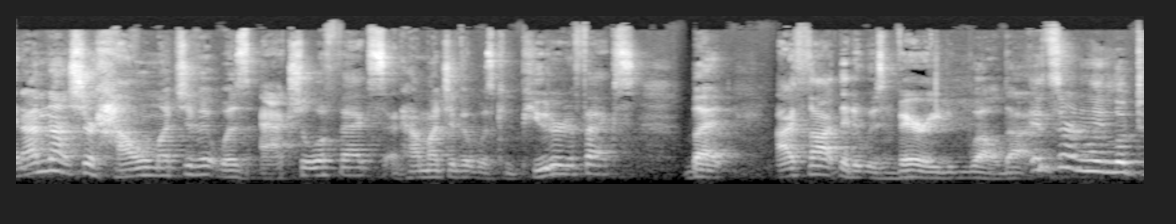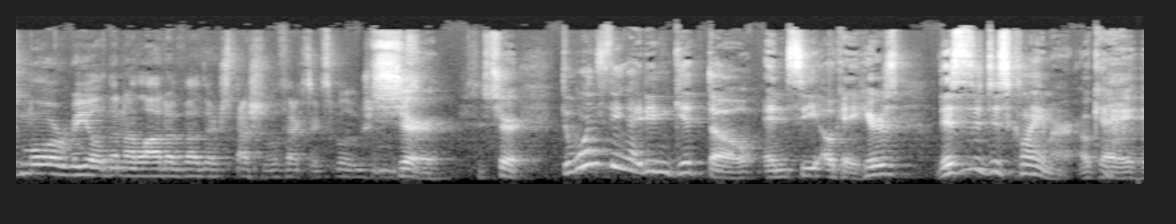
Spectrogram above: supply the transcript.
And I'm not sure how much of it was actual effects and how much of it was computer effects, but I thought that it was very well done. It certainly looked more real than a lot of other special effects explosions. Sure, sure. The one thing I didn't get though, and see, okay, here's this is a disclaimer, okay?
